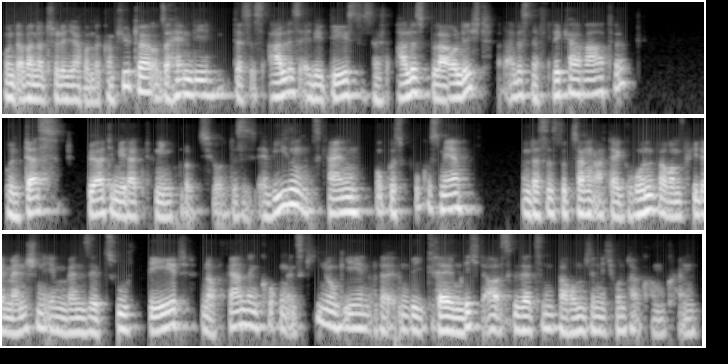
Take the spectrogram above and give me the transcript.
und aber natürlich auch unser Computer, unser Handy. Das ist alles LEDs, das heißt alles Blaulicht, alles eine Flickerrate und das stört die Melatoninproduktion. Das ist erwiesen, ist kein Hokuspokus mehr. Und das ist sozusagen auch der Grund, warum viele Menschen eben, wenn sie zu spät noch Fernsehen gucken, ins Kino gehen oder irgendwie grellem Licht ausgesetzt sind, warum sie nicht runterkommen können.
